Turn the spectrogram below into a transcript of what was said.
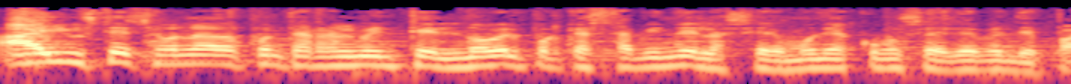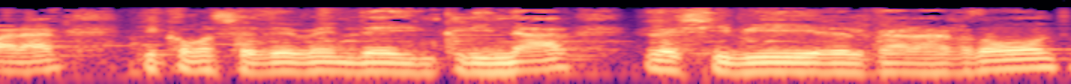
ahí ustedes se van a dar cuenta realmente el Nobel porque hasta viene la ceremonia cómo se deben de parar y cómo se deben de inclinar, recibir el galardón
